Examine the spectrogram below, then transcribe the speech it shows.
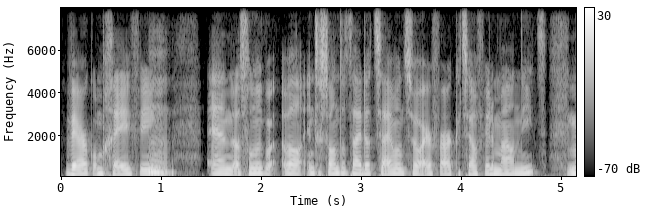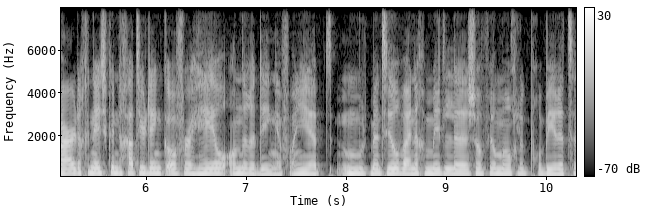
werkomgeving. Mm. En dat vond ik wel interessant dat hij dat zei, want zo ervaar ik het zelf helemaal niet. Maar de geneeskunde gaat hier denk ik over heel andere dingen. Van je hebt, moet met heel weinig middelen zoveel mogelijk proberen te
